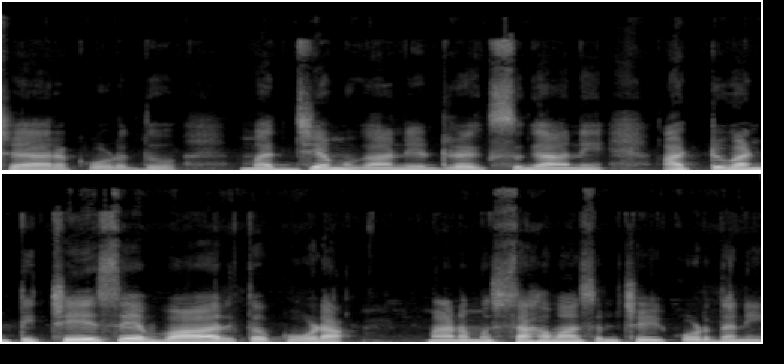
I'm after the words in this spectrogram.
చేరకూడదు. మద్యము కానీ డ్రగ్స్ కానీ అటువంటి చేసే వారితో కూడా మనము సహవాసం చేయకూడదని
